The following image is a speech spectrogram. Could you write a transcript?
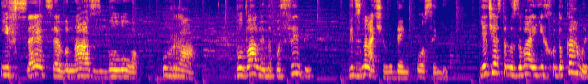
І все це в нас було. Ура! Бували на посиди, відзначили День осені. Я часто називаю їх ходоками,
